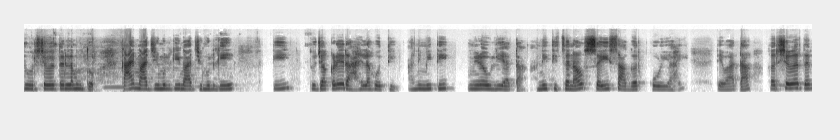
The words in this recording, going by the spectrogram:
तो हर्षवर्धनला म्हणतो काय माझी मुलगी माझी मुलगी ती तुझ्याकडे राहायला होती आणि मी ती मिळवली आता आणि तिचं नाव सई सागर कोळी आहे. तेव्हा आता हर्षवर्धन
